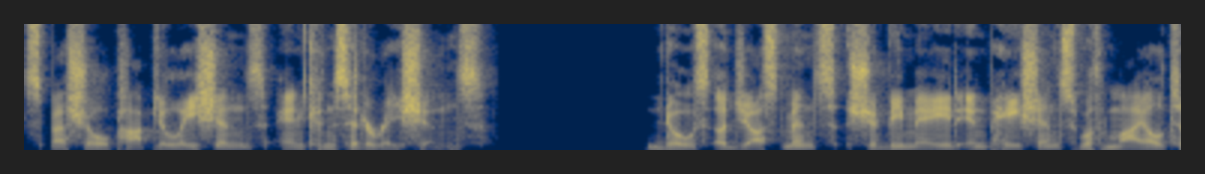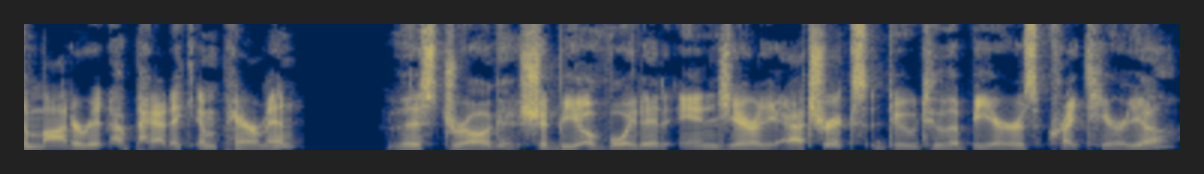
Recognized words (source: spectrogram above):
special populations, and considerations. Dose adjustments should be made in patients with mild to moderate hepatic impairment. This drug should be avoided in geriatrics due to the Beers criteria,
